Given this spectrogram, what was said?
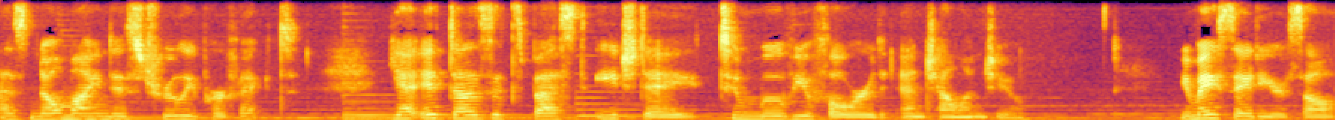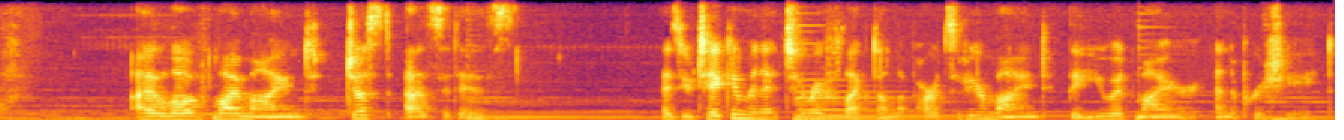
as no mind is truly perfect, yet it does its best each day to move you forward and challenge you. You may say to yourself, I love my mind just as it is, as you take a minute to reflect on the parts of your mind that you admire and appreciate.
